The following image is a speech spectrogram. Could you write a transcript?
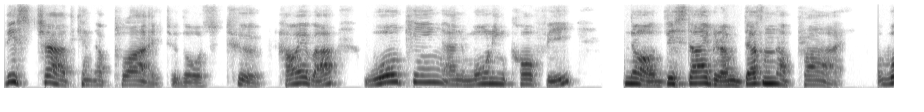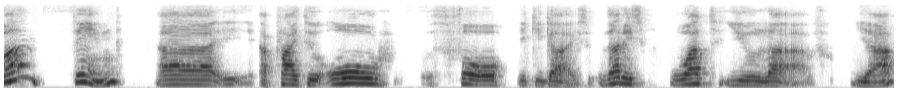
this chart can apply to those two. However, walking and morning coffee, no, this diagram doesn't apply. One thing uh, apply to all four Ikigais, that is what you love, yeah?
